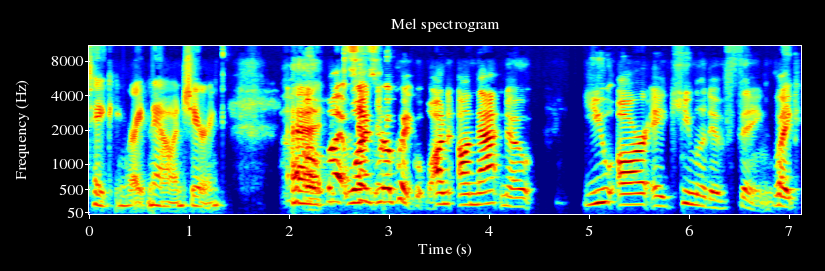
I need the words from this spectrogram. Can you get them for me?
taking right now and sharing. Oh, uh, oh, but one real quick on on that note, you are a cumulative thing. Like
